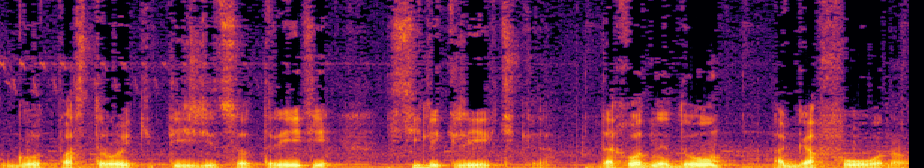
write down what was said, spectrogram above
Год постройки 1903. Стиль эклектика. Доходный дом Агафонова.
